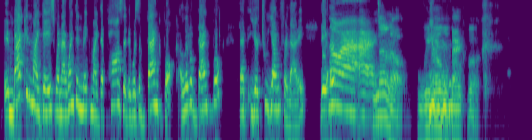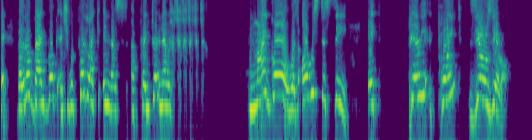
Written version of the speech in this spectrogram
In back in my days when I went and make my deposit, it was a bank book, a little bank book that you're too young for that, eh? They No, I, I, No, no. We You- know bank book. okay, the little bank book, and she would put it like in a printer, and then was. And my goal was always to see it period point zero zero.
